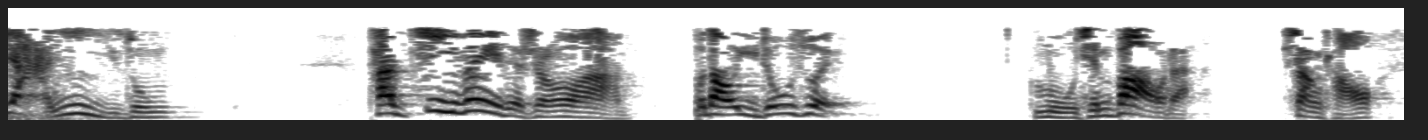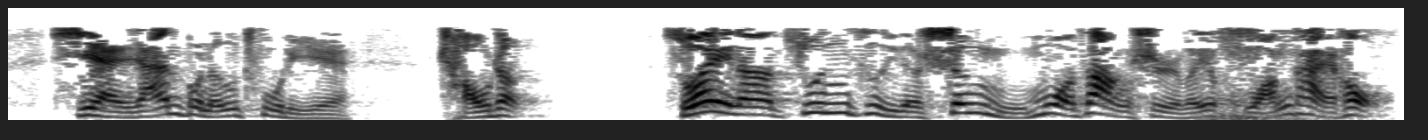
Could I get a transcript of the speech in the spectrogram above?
夏懿宗。他继位的时候啊，不到一周岁，母亲抱着上朝，显然不能处理朝政，所以呢，尊自己的生母莫藏氏为皇太后，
